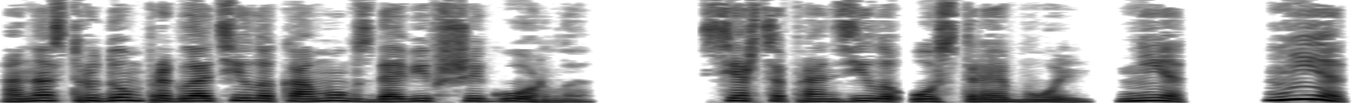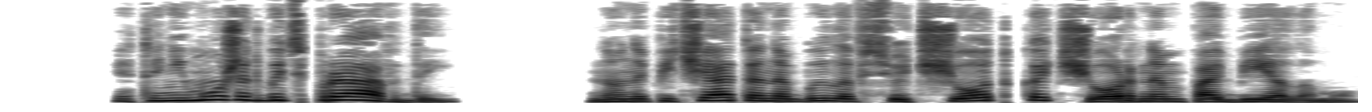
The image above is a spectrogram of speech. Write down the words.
Она с трудом проглотила комок, сдавивший горло. Сердце пронзило острая боль. Нет, нет, это не может быть правдой. Но напечатано было все четко, черным по белому.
